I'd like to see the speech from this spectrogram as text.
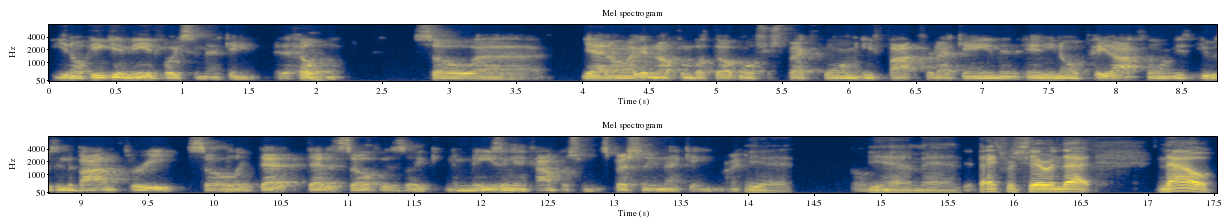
you know, he gave me advice in that game. It helped me. So, uh, yeah, no, I got nothing but the utmost respect for him, and he fought for that game, and, and you know, paid off for him. He, he was in the bottom three, so like that that itself is like an amazing accomplishment, especially in that game, right? Yeah, yeah, man. Thanks for sharing that. Now,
